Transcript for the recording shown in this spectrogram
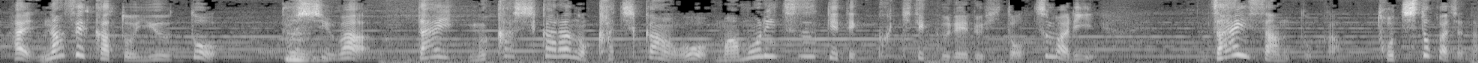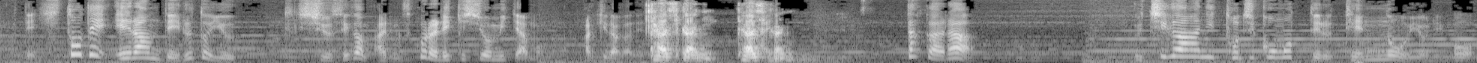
はい。なぜかというと、武士は大、昔からの価値観を守り続けてきてくれる人、つまり、財産とか土地とかじゃなくて、人で選んでいるという習性があります。これは歴史を見てはもう明らかです。確かに、確かに。だから、内側に閉じこもってる天皇よりも、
